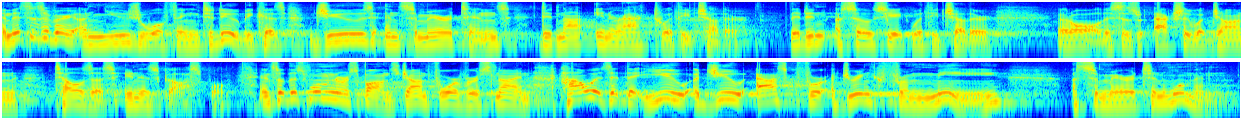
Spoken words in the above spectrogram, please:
And this is a very unusual thing to do because Jews and Samaritans did not interact with each other, they didn't associate with each other at all. This is actually what John tells us in his gospel. And so this woman responds, John 4, verse 9 How is it that you, a Jew, ask for a drink from me, a Samaritan woman?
